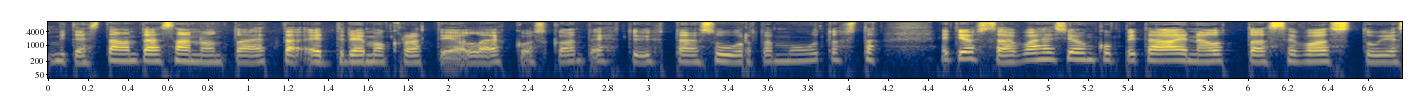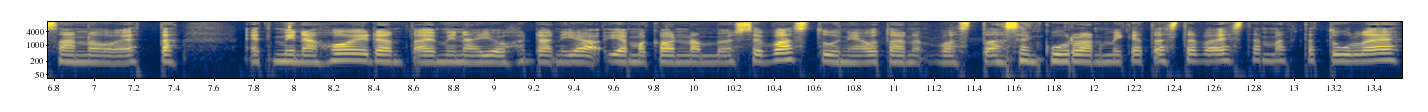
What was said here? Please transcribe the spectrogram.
miten tämä on tämä sanonta, että, että demokratialla ei ole koskaan tehty yhtään suurta muutosta. Että jossain vaiheessa jonkun pitää aina ottaa se vastuu ja sanoa, että, että minä hoidan tai minä johdan ja, ja mä kannan myös sen vastuun ja otan vastaan sen kuran, mikä tästä väistämättä tulee.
